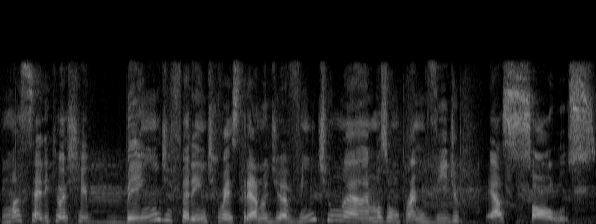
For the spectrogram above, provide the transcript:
Uma série que eu achei bem diferente, que vai estrear no dia 21 na Amazon Prime Video, é a Solos.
